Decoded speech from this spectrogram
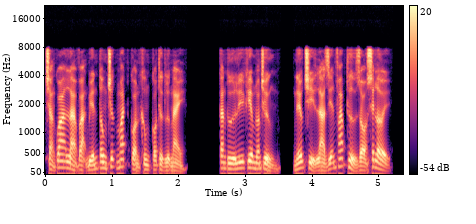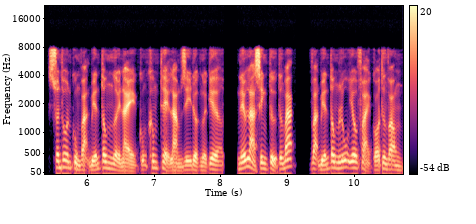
chẳng qua là vạn biến tông trước mắt còn không có thực lực này. Căn cứ lý khiêm đoán chừng, nếu chỉ là diễn pháp thử dò xét lời xuân thôn cùng vạn biến tông người này cũng không thể làm gì được người kia, nếu là sinh tử tương bác, vạn biến tông lũ yêu phải có thương vong,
